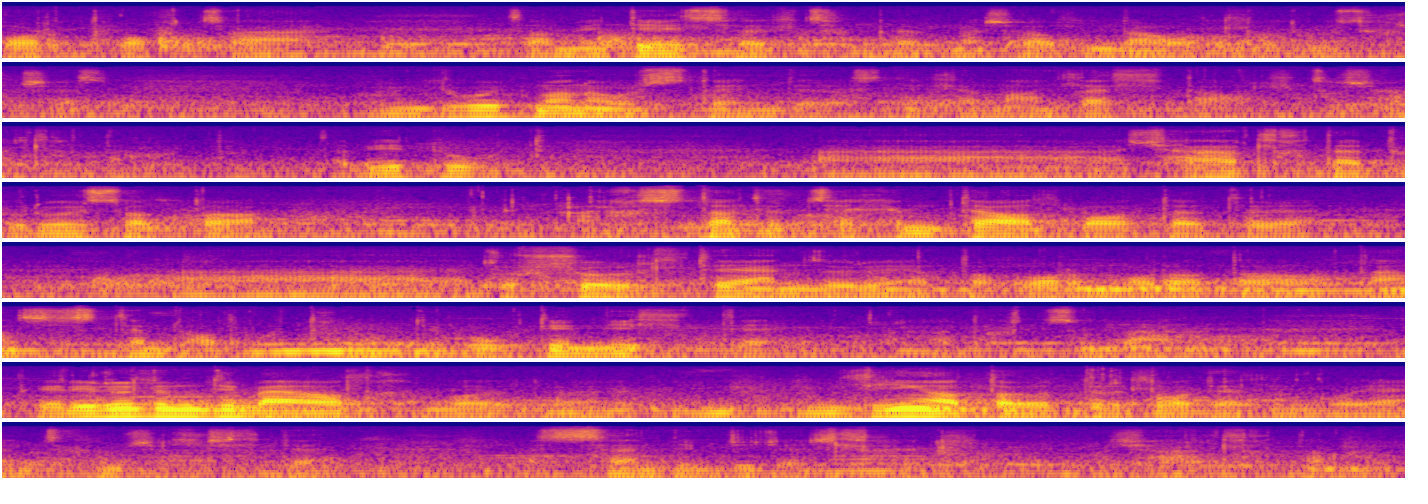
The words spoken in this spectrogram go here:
хурд хугацаа за мэдээлэл солилцох гэдэг маш олон давуу талууд үүсэх учраас эмнэлгүүд маань өөрсдөө энэ дээр бас нэлээд манлайлалтай оролцох шаардлагатай байна. За бид бүгд шаардлагатай төрөөс одоо гарах ёстой тэр цахимтай холбоотой тэр зөвшөөрөл те янз бүрийн одоо хурам мур одоо дан системд холбогдох юмнуудыг бүгдийг нээлттэй гаргаад өгсөн байна. Тэгэхээр эрүүл мэндийн байгууллага эмнэлгийн одоо удирдлагууд ялангуяа энэ захим шилжилттэй бас сайн дэмжиж ажиллахыг шаардлагатай байна.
